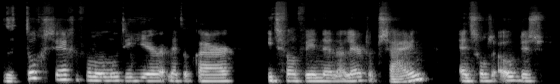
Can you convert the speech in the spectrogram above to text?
Dat we toch zeggen van we moeten hier met elkaar iets van vinden en alert op zijn. En soms ook dus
